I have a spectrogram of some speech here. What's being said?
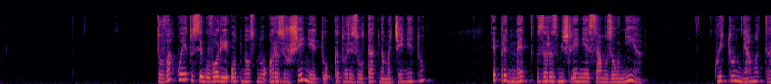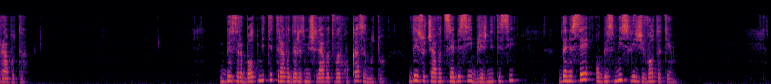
Това, което се говори относно разрушението като резултат на мъчението, е предмет за размишление само за уния, които нямат работа. Безработните трябва да размишляват върху казаното, да изучават себе си и ближните си, да не се обезмисли животът им.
